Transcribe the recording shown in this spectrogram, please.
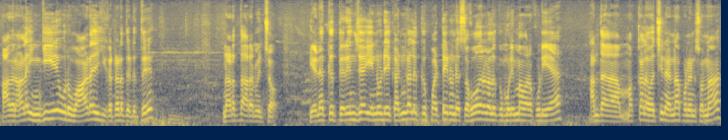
அதனால் இங்கேயே ஒரு வாடகைக்கு கட்டடத்தை எடுத்து நடத்த ஆரம்பித்தோம் எனக்கு தெரிஞ்ச என்னுடைய கண்களுக்கு பட்டு என்னுடைய சகோதரர்களுக்கு மூலிமா வரக்கூடிய அந்த மக்களை வச்சு நான் என்ன பண்ணேன்னு சொன்னால்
